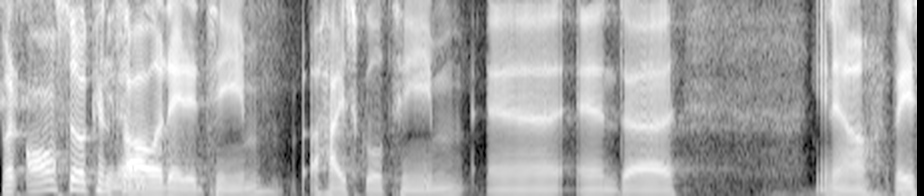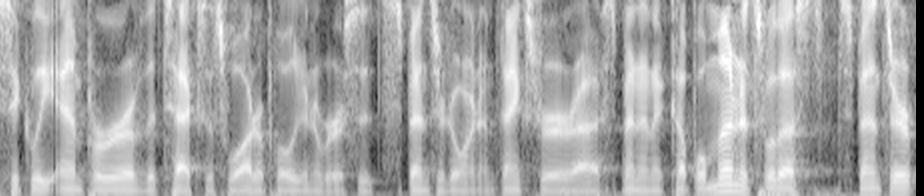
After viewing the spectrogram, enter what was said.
but also a consolidated you know, team, a high school team, and, and uh, you know, basically emperor of the Texas water polo universe. It's Spencer Dornan. Thanks for uh, spending a couple minutes with us, Spencer.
